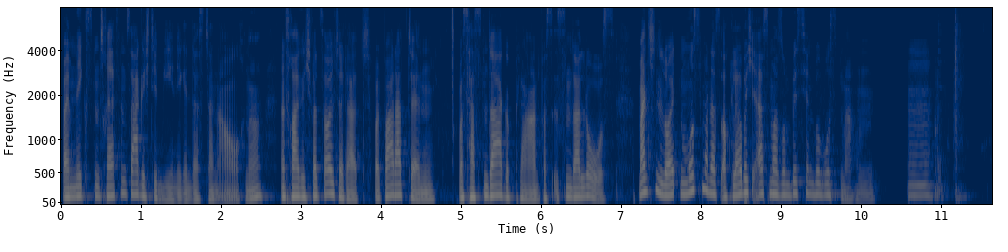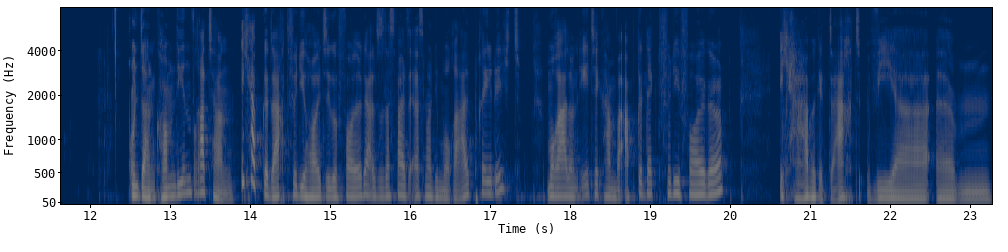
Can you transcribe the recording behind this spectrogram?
beim nächsten Treffen sage ich demjenigen das dann auch. Ne? Dann frage ich, was sollte das? Was war das denn? Was hast denn da geplant? Was ist denn da los? Manchen Leuten muss man das auch, glaube ich, erstmal so ein bisschen bewusst machen. Mhm. Und dann kommen die ins Rattern. Ich habe gedacht für die heutige Folge, also das war jetzt erstmal die Moralpredigt. Moral und Ethik haben wir abgedeckt für die Folge. Ich habe gedacht, wir ähm,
